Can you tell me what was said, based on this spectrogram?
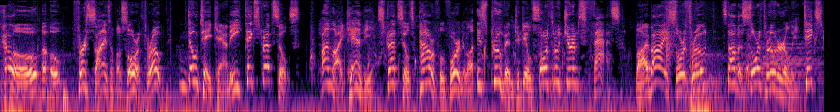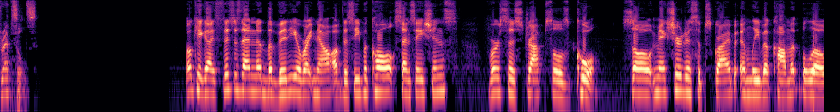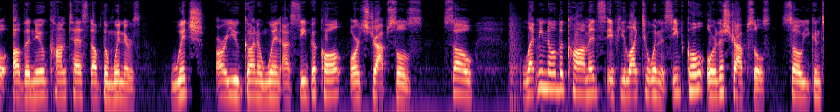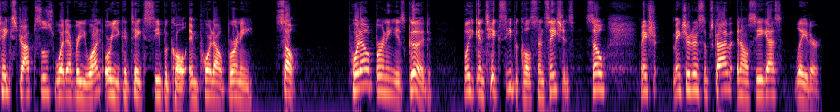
Hello. Uh-oh. First signs of a sore throat. Don't take candy. Take Strepsils. Unlike candy, Strepsils' powerful formula is proven to kill sore throat germs fast. Bye-bye, sore throat. Stop a sore throat early. Take Strepsils. Okay, guys, this is the end of the video right now of the Cepacol Sensations versus Strepsils Cool. So make sure to subscribe and leave a comment below of the new contest of the winners. Which are you gonna win, a Cepacol or Strepsils? So let me know in the comments if you like to win the Cepacol or the Strepsils. So you can take Strepsils whatever you want, or you can take Cepacol and Port Alberni. So Port Alberni is good, but you can take Cepacol sensations. So make sure make sure to subscribe, and I'll see you guys later.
